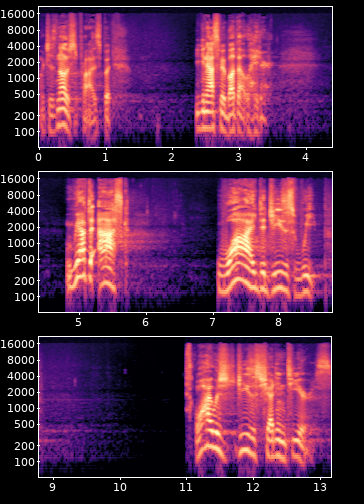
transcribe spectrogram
which is another surprise, but you can ask me about that later. We have to ask why did Jesus weep? Why was Jesus shedding tears?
